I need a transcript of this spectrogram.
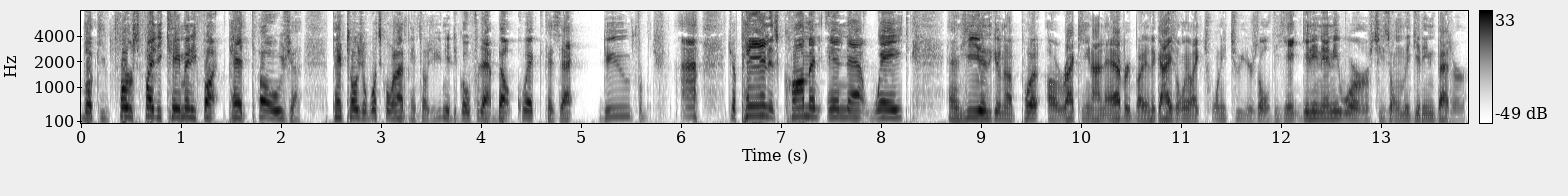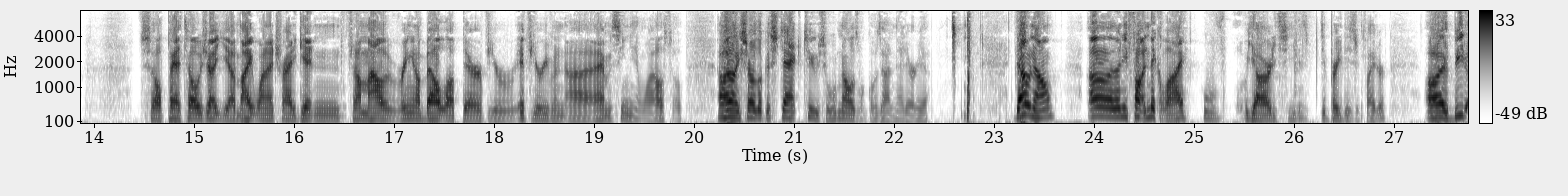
Look, he first fight he came in, he fought Pantoja. Pantoja, what's going on, Pantoja? You need to go for that belt quick because that dude from Japan is coming in that weight, and he is going to put a wrecking on everybody. The guy's only like 22 years old. He ain't getting any worse. He's only getting better. So Pantoja, you might want to try to get in somehow ringing a bell up there if you're if you're even. Uh, I haven't seen you in a while, so I know he started looking stacked too. So who knows what goes on in that area? Don't know. Uh, then he fought Nicolau, who we already seen. He's a pretty decent fighter. Uh, beat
